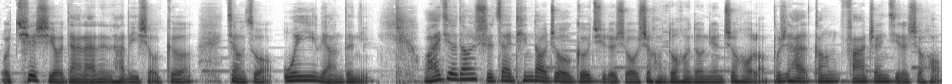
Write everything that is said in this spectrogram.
我确实有带来了他的一首歌，叫做《微凉的你》。我还记得当时在听到这首歌曲的时候，是很多很多年之后了，不是他刚发专辑的时候，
